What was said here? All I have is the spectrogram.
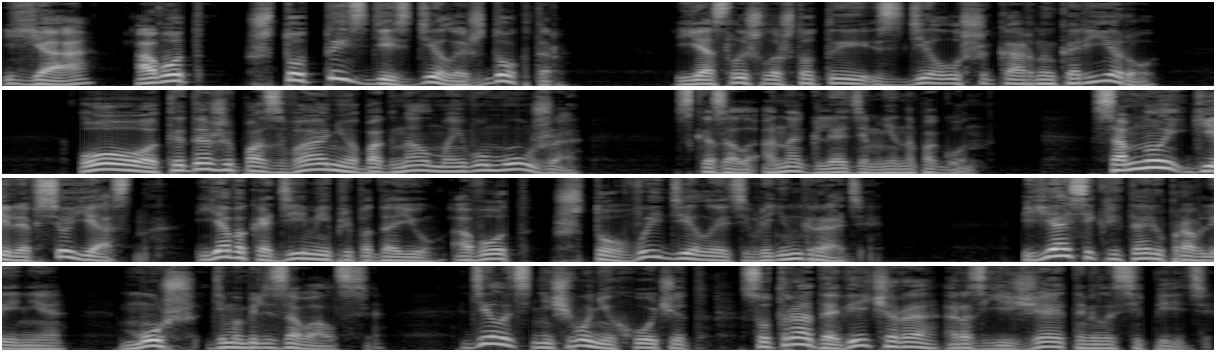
я. А вот что ты здесь делаешь, доктор?» Я слышала, что ты сделал шикарную карьеру. О, ты даже по званию обогнал моего мужа, сказала она, глядя мне на погон. Со мной, Геля, все ясно. Я в академии преподаю, а вот что вы делаете в Ленинграде? Я секретарь управления, муж демобилизовался. Делать ничего не хочет, с утра до вечера разъезжает на велосипеде.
